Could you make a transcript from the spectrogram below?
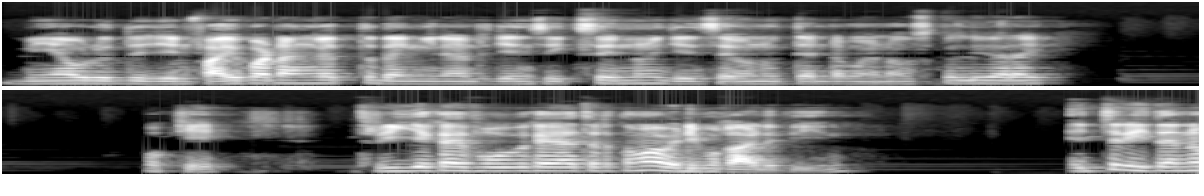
මේ අවුද ජෙන් ෆයි පටන්ගත් දැඟනට ජෙන් සික්ෂන ජෙන් සවනු තැටම නොස් කල රයි ඕකේ ත්‍රීයකයි ෆෝක අතරතම වැඩිම කාලතින් එච තන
